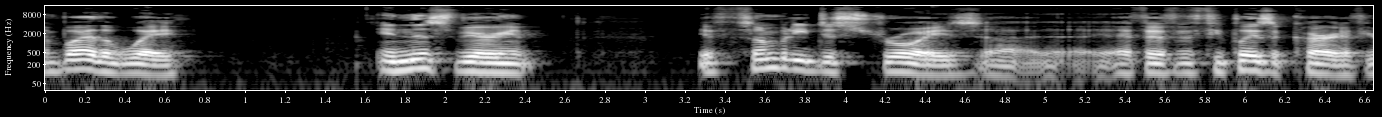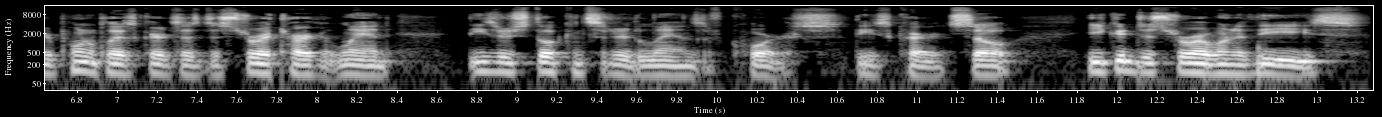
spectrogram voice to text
And by the way, in this variant, if somebody destroys, uh, if, if, if he plays a card, if your opponent plays a card that says destroy target land, these are still considered lands, of course, these cards. So he could destroy one of these,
